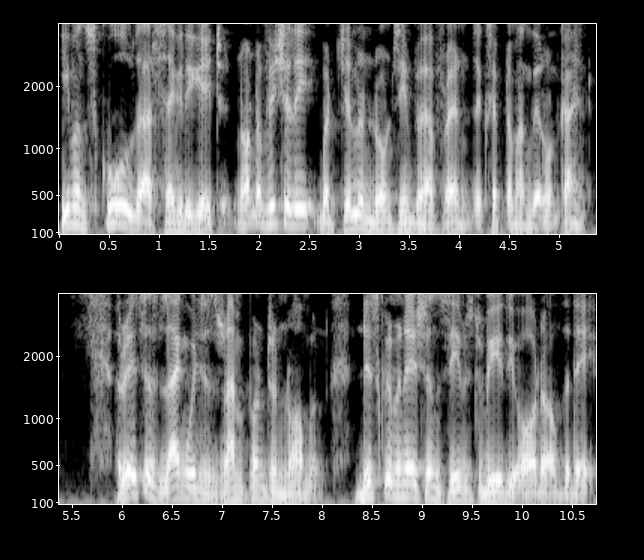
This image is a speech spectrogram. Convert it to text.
Even schools are segregated, not officially, but children don't seem to have friends except among their own kind. Racist language is rampant and normal. Discrimination seems to be the order of the day.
